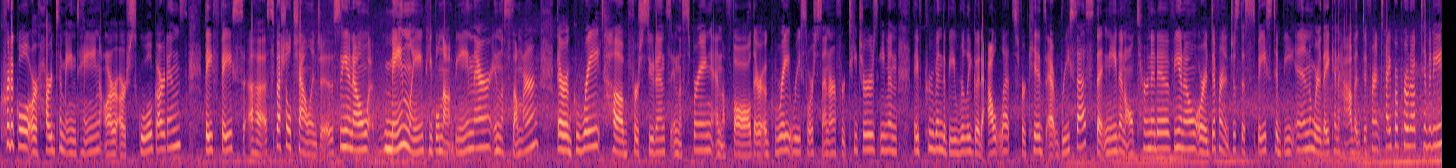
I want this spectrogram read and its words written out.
critical or hard to maintain are our school gardens they face uh, special challenges. You know, mainly people not being there in the summer. They're a great hub for students in the spring and the fall. They're a great resource center for teachers. Even they've proven to be really good outlets for kids at recess that need an alternative, you know, or a different, just a space to be in where they can have a different type of productivity.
